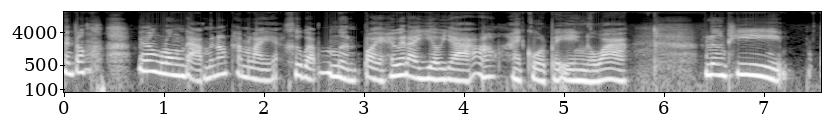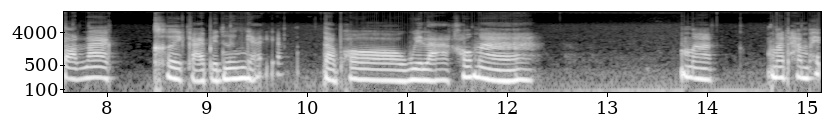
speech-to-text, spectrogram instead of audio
ไม่ต้องไม่ต้องลงดาบไม่ต้องทำอะไรอะ่ะ คือแบบเหมือนปล่อยให้เวลาเยียวยาอ้าวหายโกรธไปเองหรือว่า เรื่องที่ตอนแรก เคยกลายเป็นเรื่องใหญ่อะแต่พอเวลาเข้ามา มามาทำให้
